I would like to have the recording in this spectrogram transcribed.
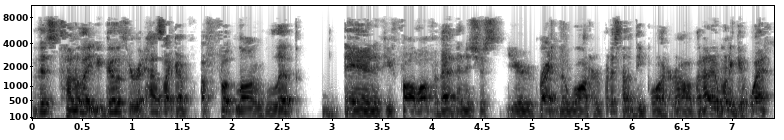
this tunnel that you go through, it has like a, a foot long lip And if you fall off of that, then it's just, you're right in the water, but it's not deep water at all, but I didn't want to get wet.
